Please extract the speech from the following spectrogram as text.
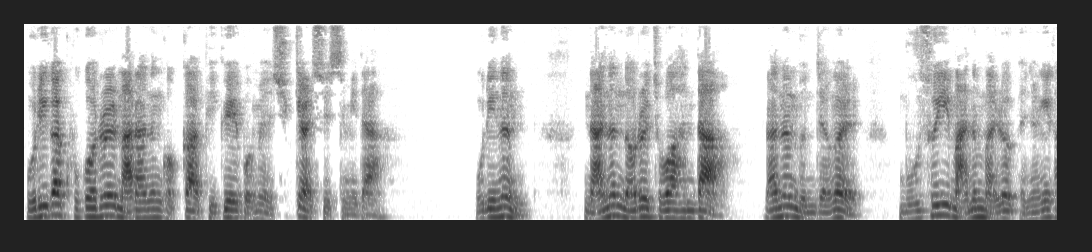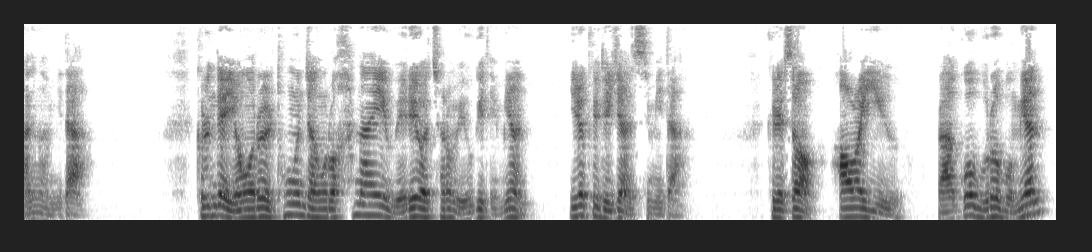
우리가 국어를 말하는 것과 비교해 보면 쉽게 알 수 있습니다. 우리는 나는 너를 좋아한다 라는 문장을 무수히 많은 말로 변형이 가능합니다. 그런데 영어를 통문장으로 하나의 외래어처럼 외우게 되면 이렇게 되지 않습니다. 그래서 How are you? 라고 물어보면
